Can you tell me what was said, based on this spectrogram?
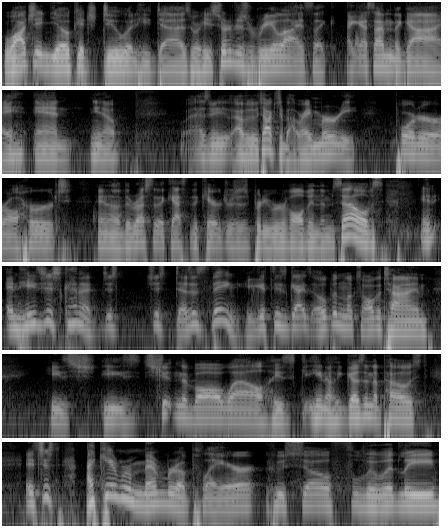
watching Jokic do what he does, where he sort of just realized, like, I guess I'm the guy, and you know, as we as we talked about, right? Murray, Porter are all hurt. You know, the rest of the cast of the characters is pretty revolving themselves, and and he's just kind of just just does his thing. He gets these guys open looks all the time. He's he's shooting the ball well. He's you know he goes in the post. It's just I can't remember a player who so fluidly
